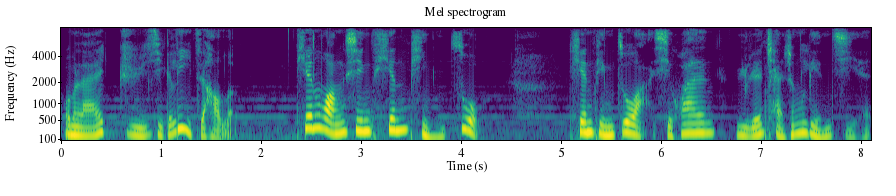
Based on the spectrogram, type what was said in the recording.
我们来举几个例子好了。天王星天平座。天秤座啊，喜欢与人产生连结，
